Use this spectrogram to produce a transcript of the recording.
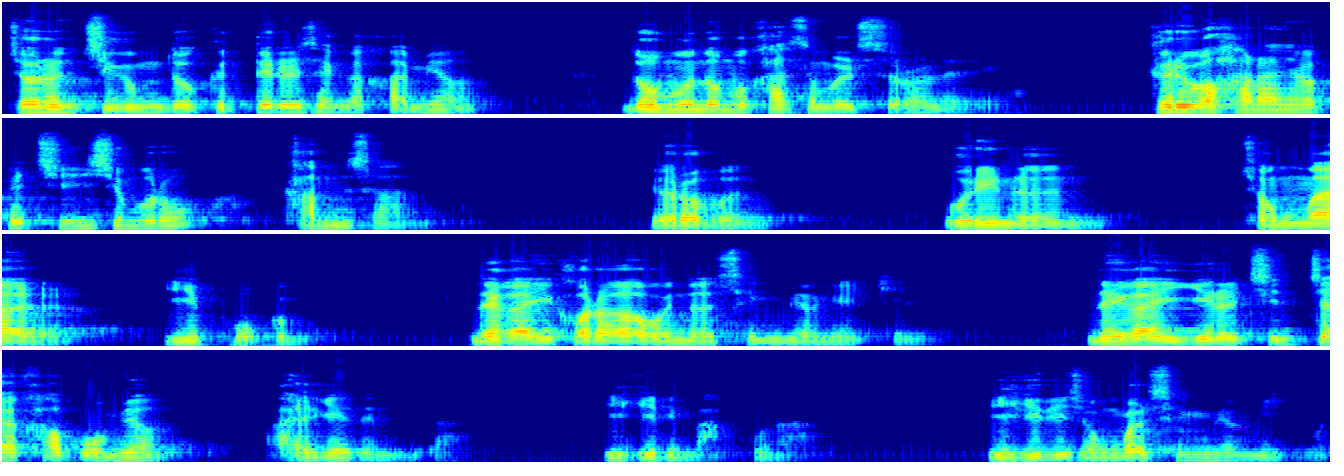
저는 지금도 그때를 생각하면 너무너무 가슴을 쓸어내요. 그리고 하나님 앞에 진심으로 감사합니다. 여러분, 우리는 정말 이 복음, 내가 이 걸어가고 있는 생명의 길, 내가 이 길을 진짜 가보면 알게 됩니다. 이 길이 맞구나. 이 길이 정말 생명이구나.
